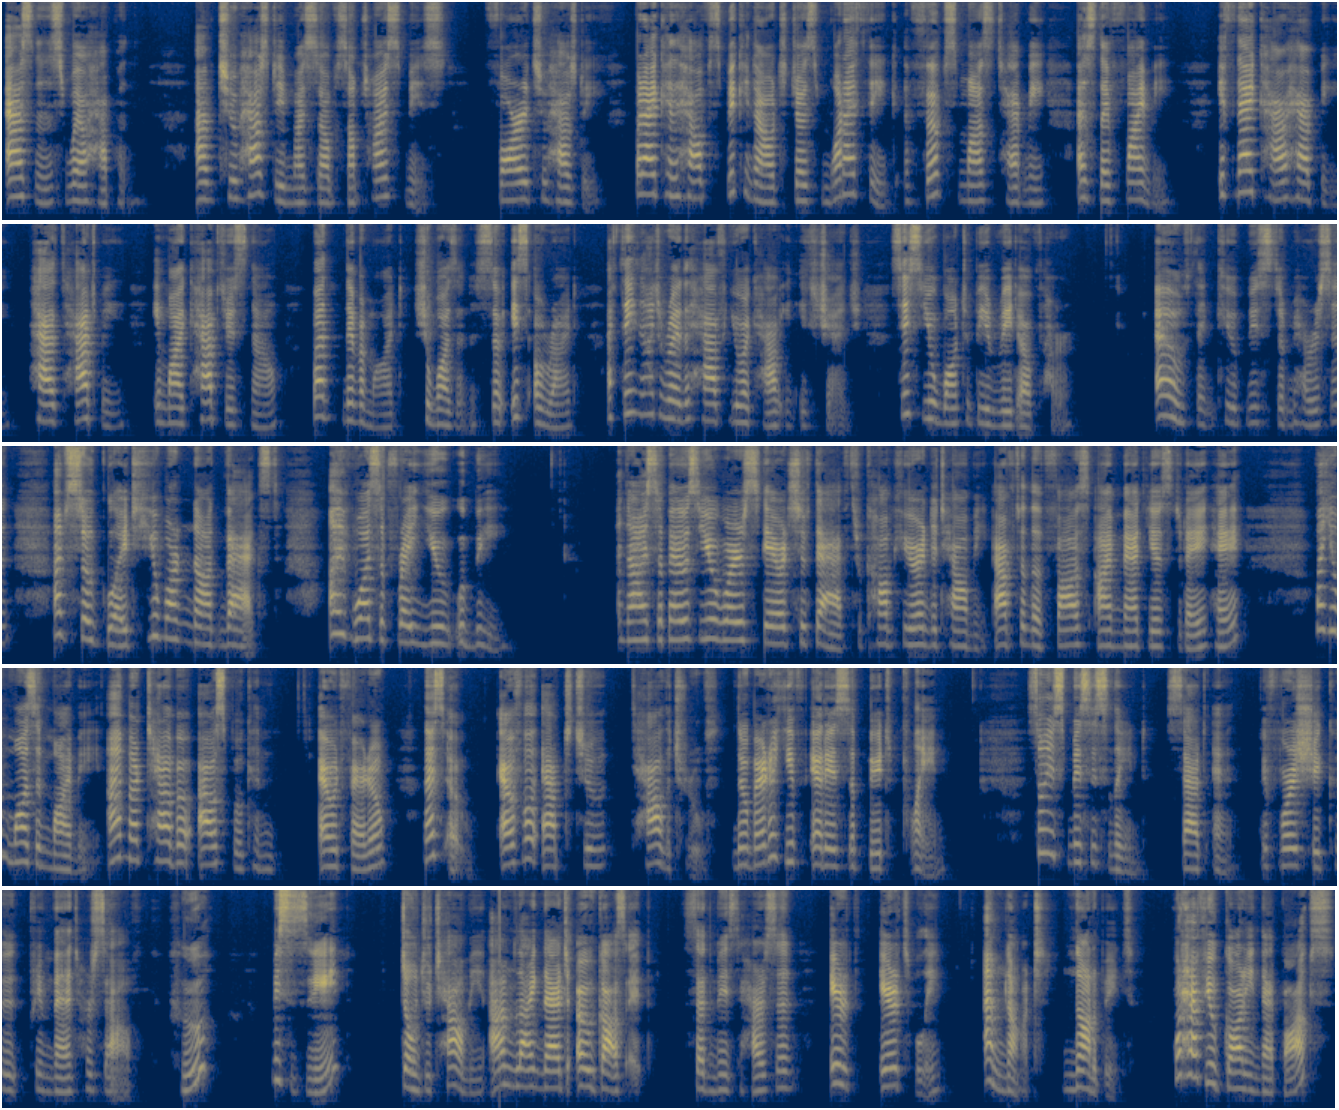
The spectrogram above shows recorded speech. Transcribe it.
Accidents will happen. I'm too hasty myself sometimes, miss. Far too hasty but I can help speaking out just what I think, and folks must have me as they find me. If that cow had been had had been in my cab just now, but never mind, she wasn't, so it's all right. I think I'd rather have your cow in exchange, since you want to be rid of her. Oh, thank you, Mr. Harrison. I'm so glad you are not vexed. I was afraid you would be. And I suppose you were scared to death to come here and tell me after the fuss I met yesterday, hey? But you mustn't mind me. I'm a terrible outspoken old fellow. That's all. Awful apt to tell the truth, no matter if it is a bit plain. So is Mrs. Lynde, said Anne, before she could prevent herself. Who? Mrs. Lynde? Don't you tell me I'm like that old gossip, said Miss Harrison irritably. I'm not, not a bit. What have you got in that box?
